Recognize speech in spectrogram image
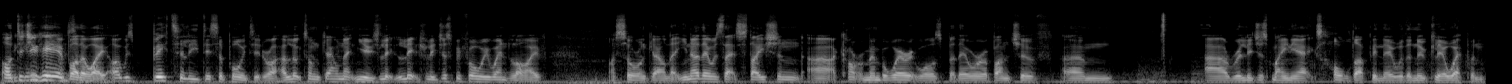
oh, did you hear, by the way? I was bitterly disappointed. Right, I looked on Galnet News li- literally just before we went live. I saw on Galnet. You know, there was that station. Uh, I can't remember where it was, but there were a bunch of um, uh, religious maniacs holed up in there with a nuclear weapon.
